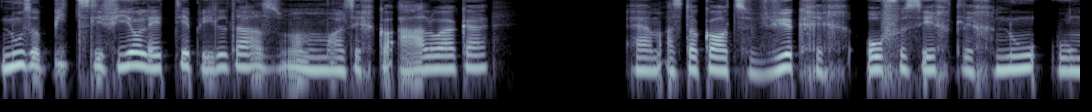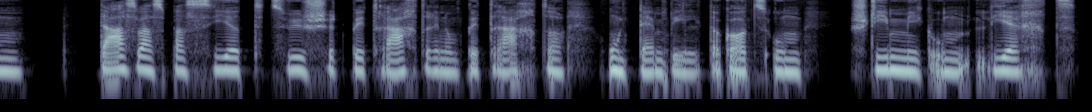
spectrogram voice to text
nur so ein bisschen violette Bilder, also wenn man mal sich anschauen ähm, Also da geht es wirklich offensichtlich nur um das, was passiert zwischen Betrachterin und Betrachter und dem Bild. Da geht es um Stimmung, um Licht,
